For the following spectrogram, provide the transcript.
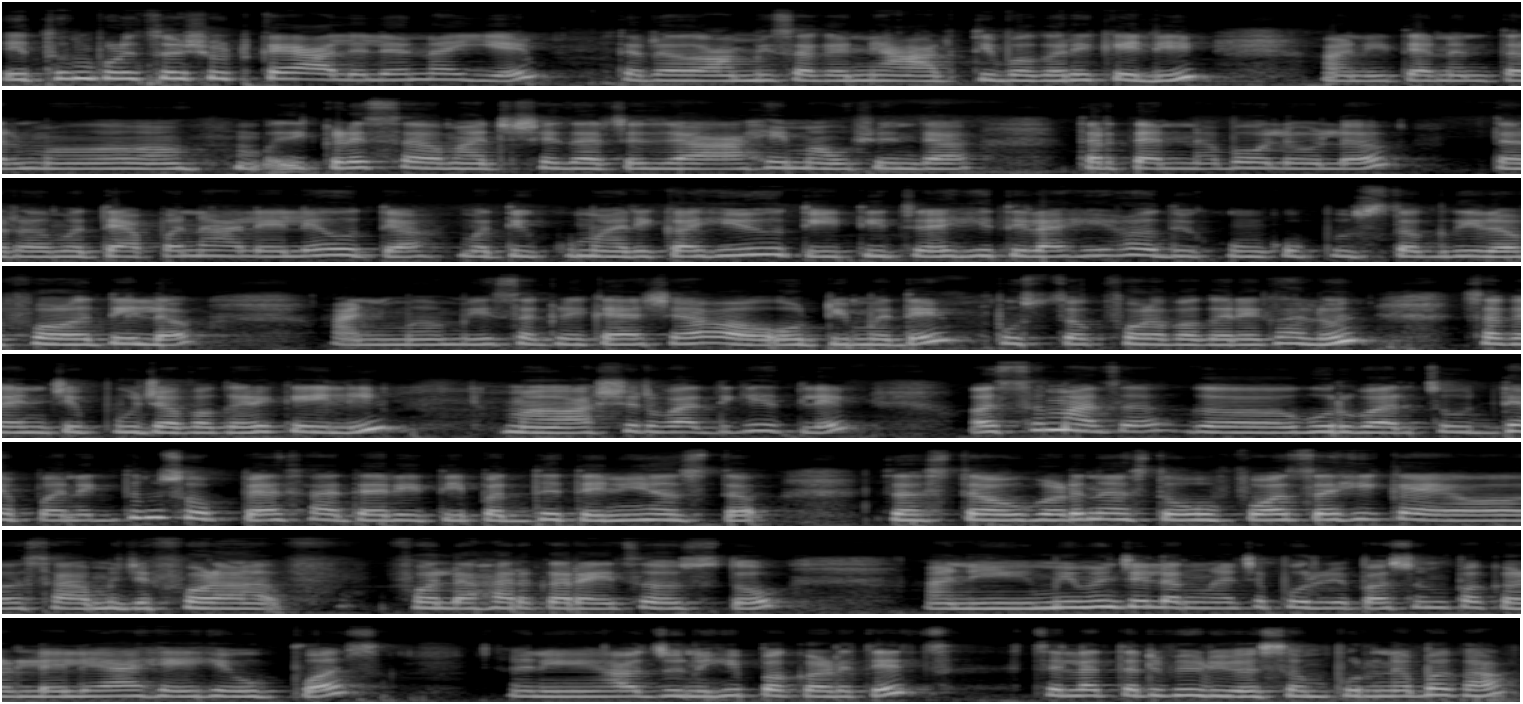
इथून पुढचं शूट काही आलेलं नाही आहे तर आम्ही सगळ्यांनी आरती वगैरे केली. आणि त्यानंतर मग इकडेच माझ्या शेजारच्या ज्या आहे मावशींद्या तर त्यांना बोलवलं. तर मग त्या पण आलेल्या होत्या. मग ती कुमारिका ही होती तिचंही तिलाही हळदी कुंकू पुस्तक दिलं फळ दिलं. आणि मग मी सगळे काय अशा ओटीमध्ये पुस्तक फळ वगैरे घालून सगळ्यांची पूजा वगैरे केली. मग आशीर्वाद घेतले. असं माझं ग गुरुवारचं उद्यापन एकदम सोप्या साध्या रीती पद्धतीने असतं. जास्त अवघड नसतं. उपवासही काय असा म्हणजे फळा फलाहार करायचा असतो. आणि मी म्हणजे लग्नाच्या पूर्वीपासून पकडलेले आहे हे उपवास. आणि अजूनही पकडतेच. चला तर व्हिडिओ संपूर्ण बघा.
